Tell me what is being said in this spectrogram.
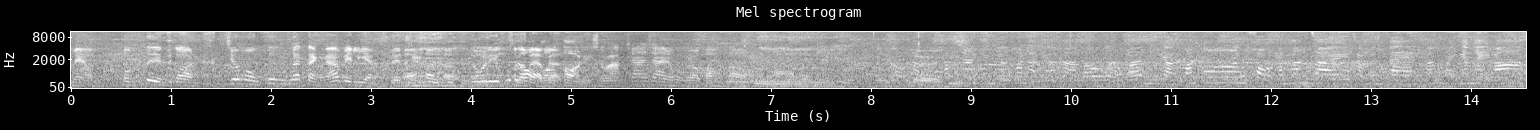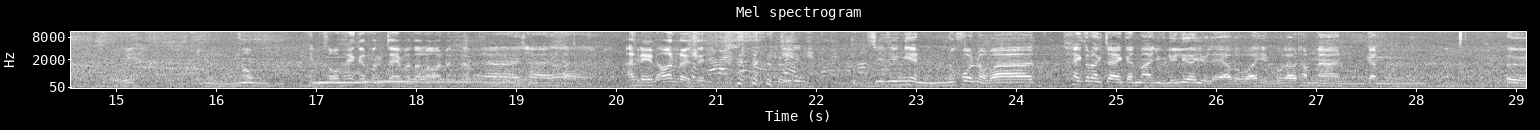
แมว ผมตื่นก่อนชั่วโมงครึ่งเพื่อแต่งหน้าไปเรียนเป็นเดี๋ยววันนี้คุณไปออกกองต่อนี่ใช่ไหมใช่ใช่เดี๋ยวผมไปเอาบางต่อนี่เลยทำงานกันเยอะขนาดเนี้ยค่ะเราแบบว่ามีอย่างอ้อนๆขอกำลังใจจากแฟนๆบ้างไหมยังไงบ้างอุ๊ยเขาเห็นเขาให้กำลังใจมาตลอดนะครับใช่ใช่ใช่อันเน้นอ้อนหน่อยเห็สินอะไรบ้างอะเห็นเห็นอะไรมาบ้างจริงๆเห็นทุกคนแบบว่า ให้กำลังใจกันมาอยู่เรื่อย ๆ อยู่แล้ว แบบว่าเห็นพวกเราทำงานกันเออ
